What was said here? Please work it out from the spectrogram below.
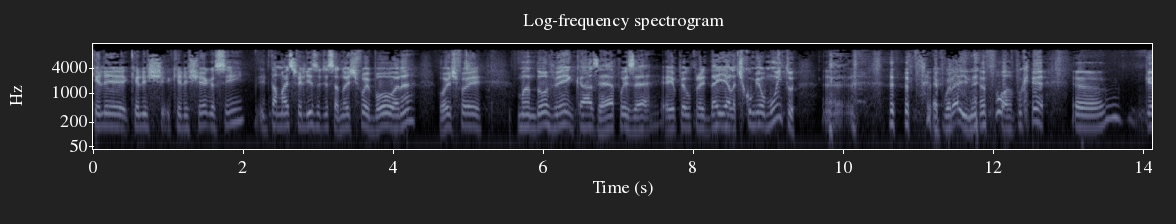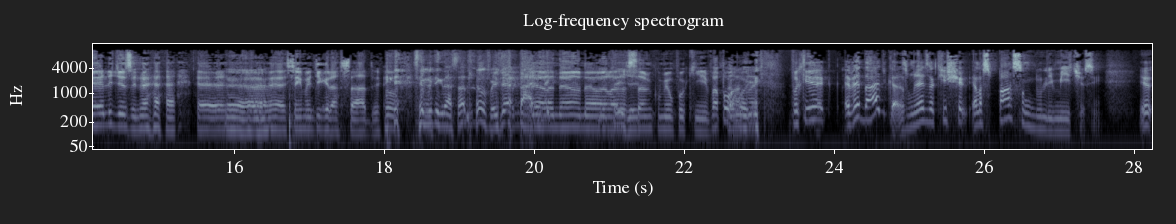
que ele, que ele, que ele chega assim, ele tá mais feliz, eu disse, a noite foi boa, né? Hoje foi, mandou ver em casa, é, pois é. Aí eu pergunto pra ele, daí ela te comeu muito? É por aí, né? Porra, porque é, ele diz, né? É, é, é, é muito engraçado. É muito engraçado? Não, foi verdade. Ela, não, não, não ela só me comeu um pouquinho. Porra, porque é verdade, cara. As mulheres aqui, elas passam do limite, assim. Eu,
